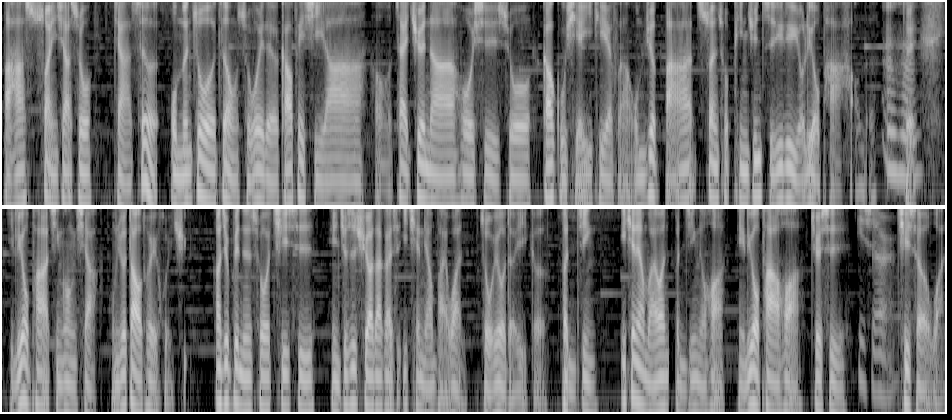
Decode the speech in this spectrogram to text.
把它算一下说。假设我们做这种所谓的高配息啦，哦，债券啊，或是说高股息的 ETF 啊，我们就把它算出平均值利率有六趴好了。嗯，对，以六趴的情况下，我们就倒退回去，那就变成说，其实你就是需要大概是一千两百万左右的一个本金。一千两百万本金的话，你六趴的话就是七十二七十二万，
